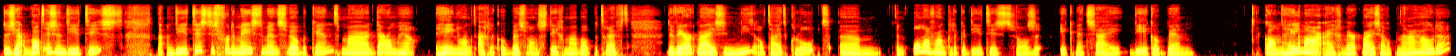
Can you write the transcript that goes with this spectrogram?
Dus ja, wat is een diëtist? Nou, een diëtist is voor de meeste mensen wel bekend, maar daarom heen hangt eigenlijk ook best wel een stigma wat betreft de werkwijze niet altijd klopt. Um, een onafhankelijke diëtist, zoals ik net zei, die ik ook ben, kan helemaal haar eigen werkwijze erop nahouden.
